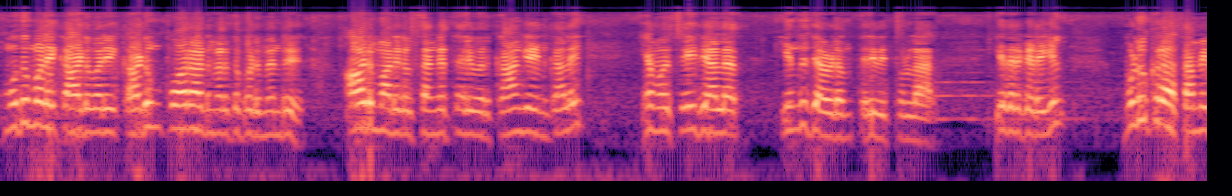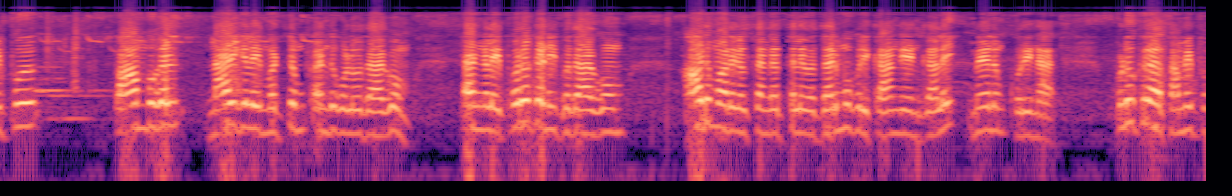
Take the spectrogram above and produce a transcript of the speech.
முதுமலை காடு வரை கடும் போராட்டம் நடத்தப்படும் என்று ஆடு மாடுகள் சங்க தலைவர் காங்கேயன் காலை எமது செய்தியாளர் இந்துஜாவிடம் தெரிவித்துள்ளார். இதற்கிடையில் புளு கிராஸ் அமைப்பு பாம்புகள் நாய்களை மட்டும் கண்டுகொள்வதாகவும் தங்களை புறக்கணிப்பதாகவும் ஆடு மாடுகள் சங்க தலைவர் தருமபுரி காங்கேயன் காலை மேலும் கூறினார். புளு கிராஸ் அமைப்பு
